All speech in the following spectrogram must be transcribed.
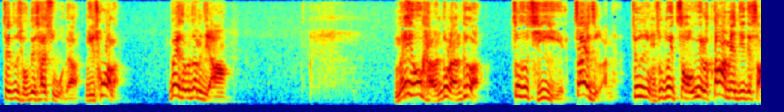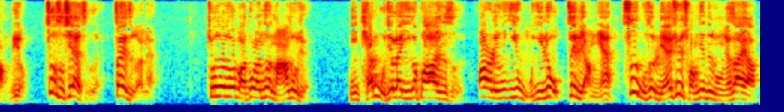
这支球队才输的，你错了。为什么这么讲？没有凯文·杜兰特，这是其一；再者呢，就是勇士队遭遇了大面积的伤病，这是现实。再者呢，就算说把杜兰特拿出去。你填补进来一个巴恩斯，二零一五一六这两年是不是连续闯进的总决赛呀？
